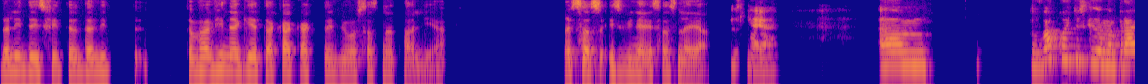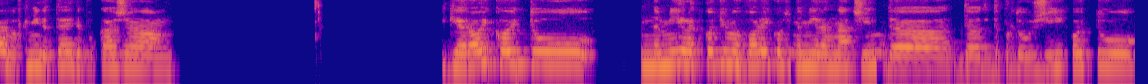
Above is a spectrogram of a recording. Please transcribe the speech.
Дали действително, дали това винаги е така, както е било с Наталия. С, извиняй, с Лея. Лея. Ам, това, което иска да направя в книгата е да покажа герой, който намира, който има воля и който намира начин да, да, да продължи, който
